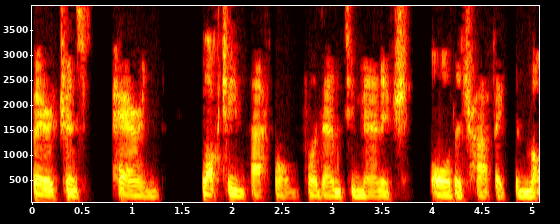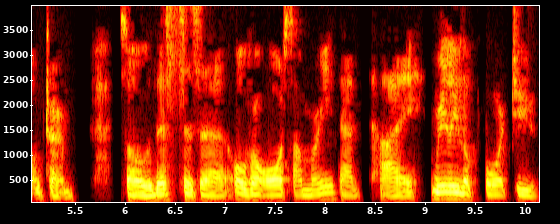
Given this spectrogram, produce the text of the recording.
very transparent blockchain platform for them to manage all the traffic in long term. So this is an overall summary that I really look forward to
